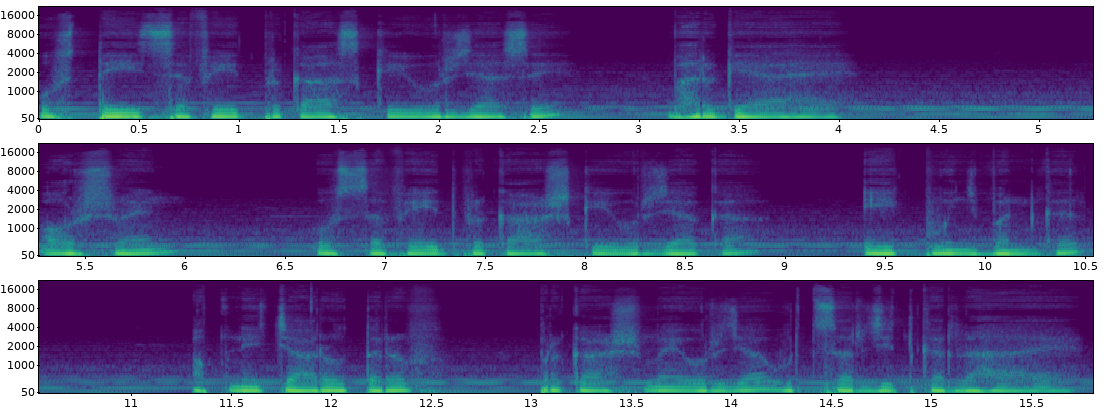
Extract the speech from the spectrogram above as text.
उस तेज सफ़ेद प्रकाश की ऊर्जा से भर गया है और स्वयं उस सफ़ेद प्रकाश की ऊर्जा का एक पुंज बनकर अपने चारों तरफ़ प्रकाशमय ऊर्जा उत्सर्जित कर रहा है।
